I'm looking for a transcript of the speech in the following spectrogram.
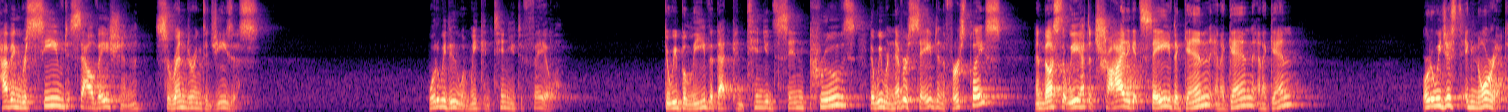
having received salvation, surrendering to Jesus. What do we do when we continue to fail? Do we believe that that continued sin proves that we were never saved in the first place? And thus that we have to try to get saved again and again and again? Or do we just ignore it?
